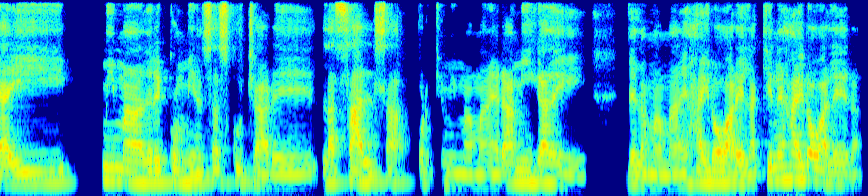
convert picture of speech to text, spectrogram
ahí mi madre comienza a escuchar eh, la salsa porque mi mamá era amiga de, de, la mamá de Jairo Varela. ¿Quién es Jairo Varela?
